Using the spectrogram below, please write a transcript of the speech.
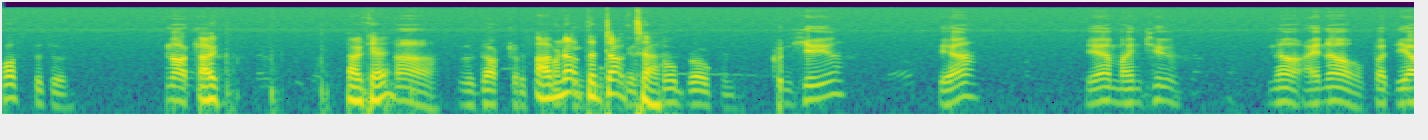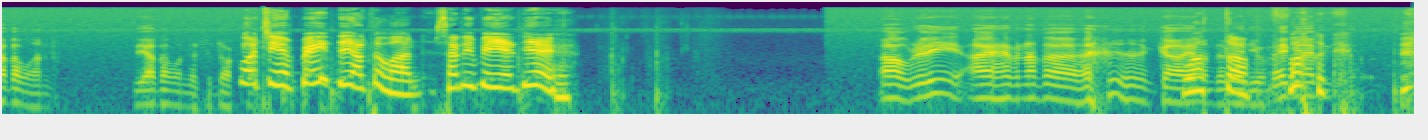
Hospital. not. Okay. Okay. Ah, the doctor. I'm not the doctor. so broken. Couldn't hear you? Yeah? Yeah, mine too. No, I know, but the other one. The other one is the doctor. What do you mean the other one? It's only me and you. Oh, really? I have another guy What on the, the radio. Maybe I'm, fuck?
